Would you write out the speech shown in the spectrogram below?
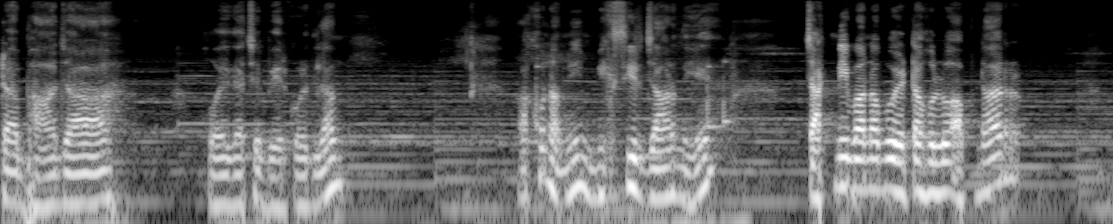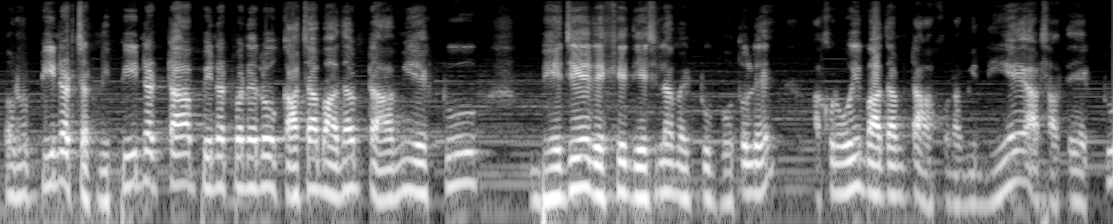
এটা ভাজা হয়ে গেছে, বের করে দিলাম। এখন আমি মিক্সির জার নিয়ে চাটনি বানাবো। এটা হলো আপনার পিনাট চাটনি। পিনাটটা পিনাট মানে হলো কাঁচা বাদামটা আমি একটু ভেজে রেখে দিয়েছিলাম একটু বোতলে। এখন ওই বাদামটা এখন আমি নিয়ে আর সাথে একটু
